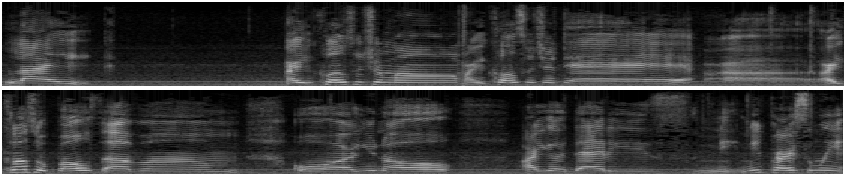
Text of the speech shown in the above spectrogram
Like, are you close with your mom? Are you close with your dad? Uh, are you close with both of them? Or you know are your daddies? Me, me personally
